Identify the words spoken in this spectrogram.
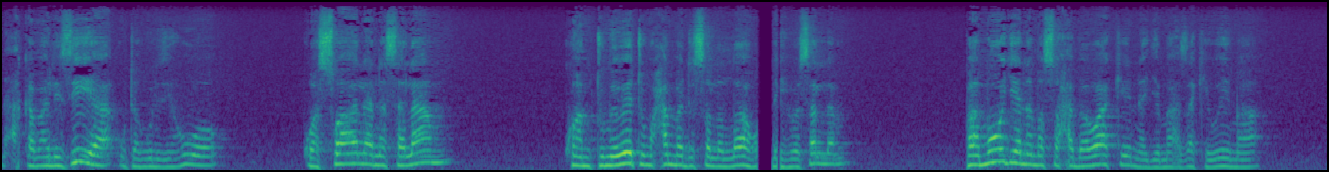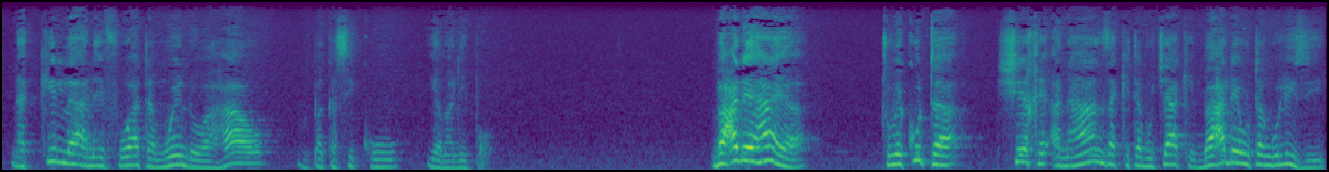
na akamalizia utangulizi huo kwa swala na salam kwa mtume wetu muhammadi salllahu alaihi wasallam pamoja na masahaba wake na jamaa zake wema na kila anayefuata mwendo wa hao mpaka siku ya malipo. Baada ya haya tumekuta shekhe anaanza kitabu chake. Baada ya utangulizi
